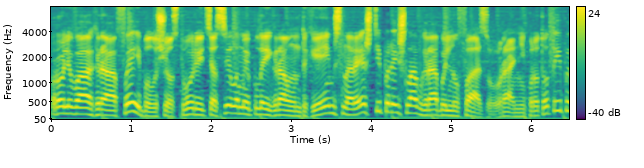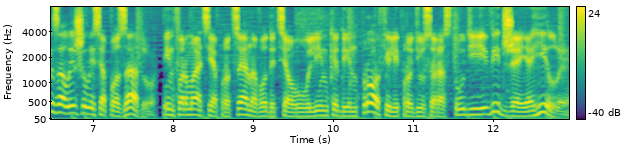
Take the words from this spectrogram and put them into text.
Рольова гра Fable, що створюється силами Playground Games, нарешті перейшла в грабельну фазу. Ранні прототипи залишилися позаду. Інформація про це наводиться у LinkedIn профілі продюсера студії Віджея Гілли.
